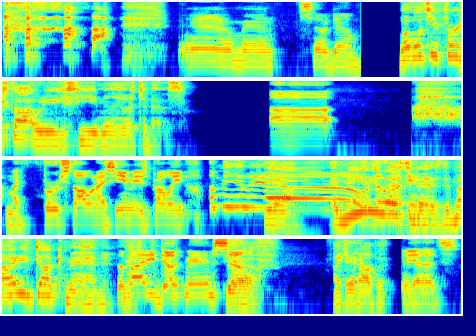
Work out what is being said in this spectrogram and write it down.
oh man, so dumb. What, what's your first thought when you see Emilio Estevez? Uh, my first thought when I see him is probably Emilio. Yeah, Emilio the fucking- Estevez, the mighty duck man. the mighty duck man himself. I can't help it. Yeah, that's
